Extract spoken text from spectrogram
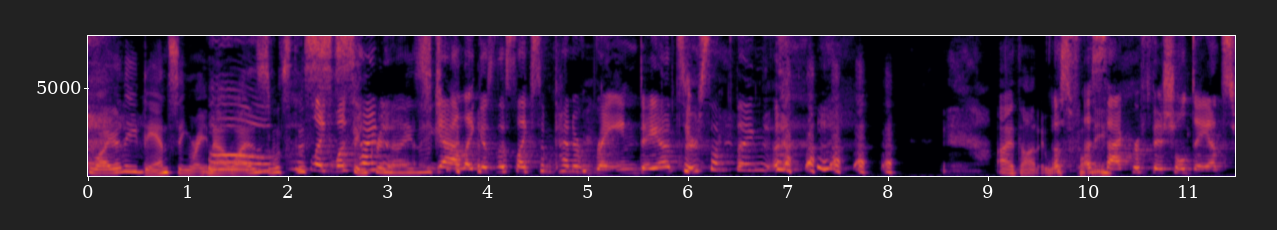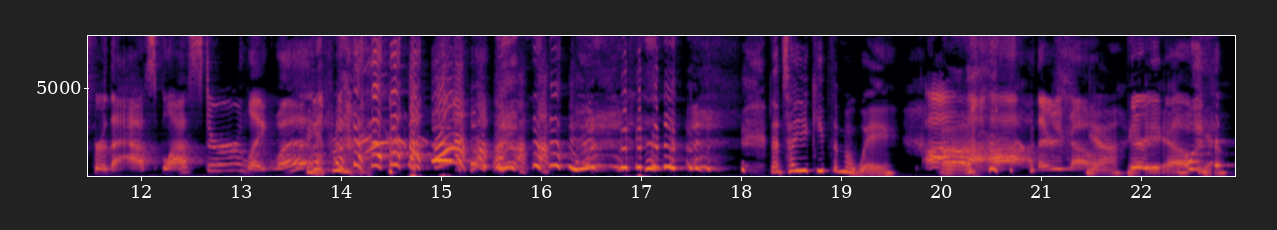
Why are they dancing right now? Why is. What's this like what synchronized? kind of yeah like is this like some kind of rain dance or something I thought it a, was a funny. sacrificial dance for the ass blaster like what That's how you keep them away. ah, ah, there you go Yeah. There yeah, you yeah, go. Yeah.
